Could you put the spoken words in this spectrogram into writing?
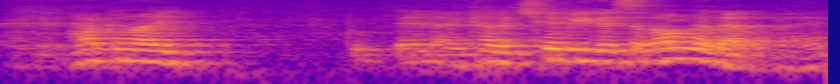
How can I, you know, kind of chivvy this along a little bit?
